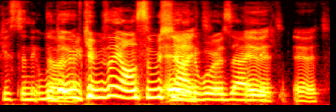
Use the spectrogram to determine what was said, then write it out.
Kesinlikle Bu da öyle. ülkemize yansımış Evet, yani bu özellik. Evet, evet.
